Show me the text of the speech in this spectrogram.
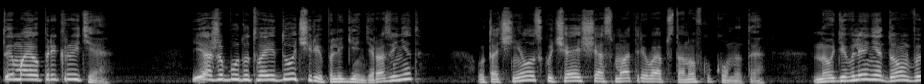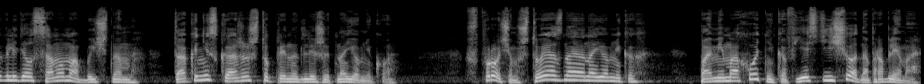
Ты мое прикрытие. Я же буду твоей дочерью, по легенде, разве нет?» уточнила скучающе, осматривая обстановку комнаты. На удивление, дом выглядел самым обычным. Так и не скажешь, что принадлежит наемнику. Впрочем, что я знаю о наемниках? Помимо охотников, есть еще одна проблема.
